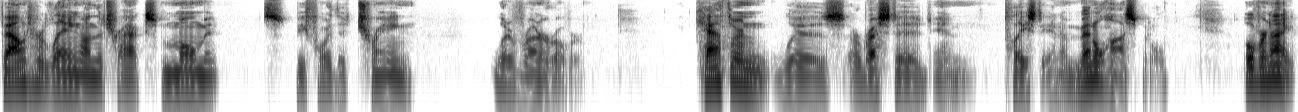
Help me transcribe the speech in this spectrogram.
found her laying on the tracks moments before the train would have run her over. Katherine was arrested and placed in a mental hospital overnight.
